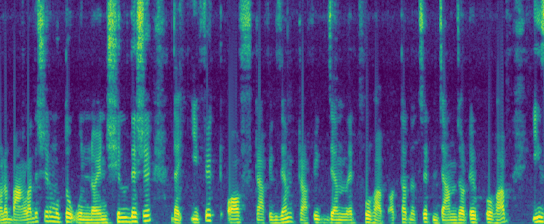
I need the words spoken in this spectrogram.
মানে বাংলাদেশের মতো উন্নয়নশীল দেশে the effect of traffic jam traffic জ্যামের প্রভাব, অর্থাৎ হচ্ছে যানজটের প্রভাব ইজ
